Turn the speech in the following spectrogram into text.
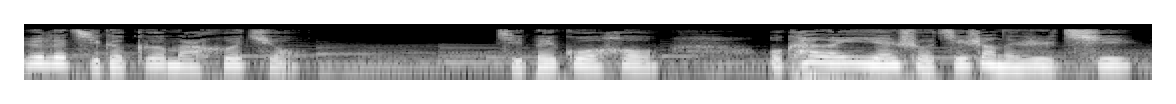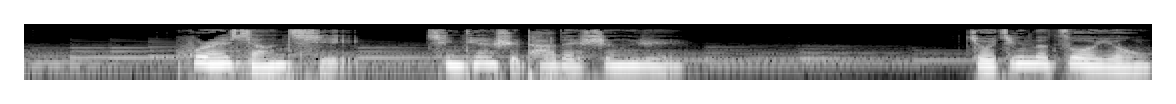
约了几个哥们喝酒，几杯过后，我看了一眼手机上的日期，忽然想起今天是他的生日。酒精的作用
